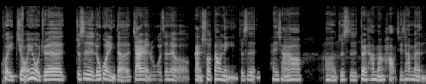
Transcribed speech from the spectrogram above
愧疚，嗯、因为我觉得。就是如果你的家人如果真的有感受到你就是很想要呃就是对他们好，其实他们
